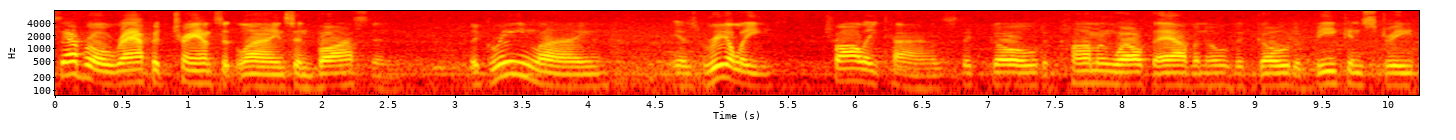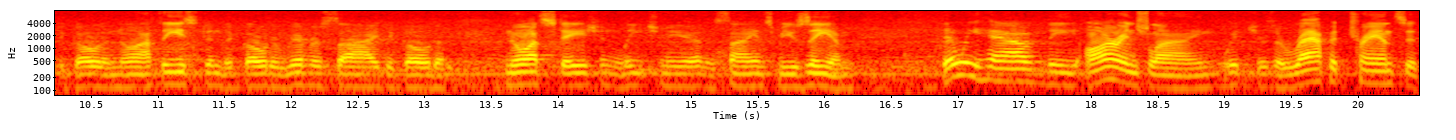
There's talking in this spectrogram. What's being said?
several rapid transit lines in Boston. The Green Line is really trolley cars that go to Commonwealth Avenue, that go to Beacon Street, that go to Northeastern, that go to Riverside, that go to North Station, Lechmere, the Science Museum. Then we have the Orange Line, which is a rapid transit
